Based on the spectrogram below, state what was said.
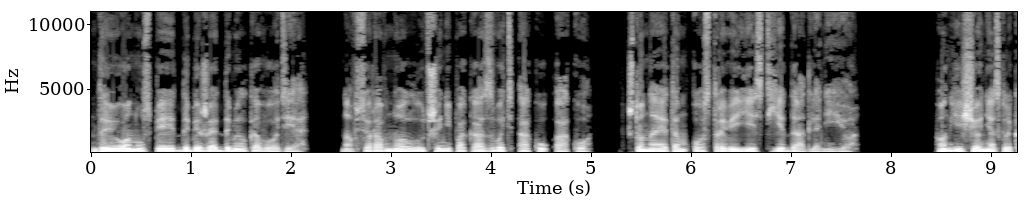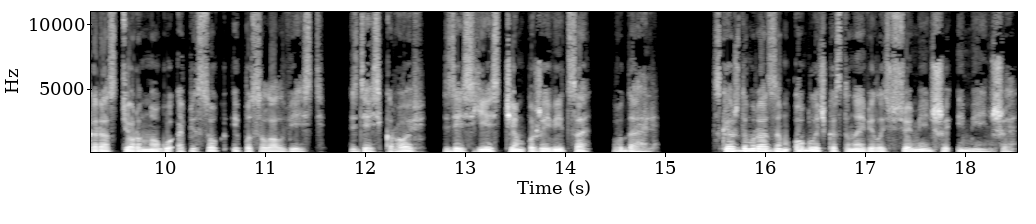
Да и он успеет добежать до мелководья, но все равно лучше не показывать Аку-Аку, что на этом острове есть еда для нее. Он еще несколько раз тер ногу о песок и посылал весть. Здесь кровь, здесь есть чем поживиться, вдаль. С каждым разом облачко становилось все меньше и меньше,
